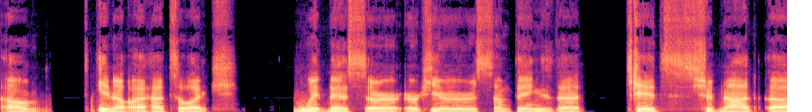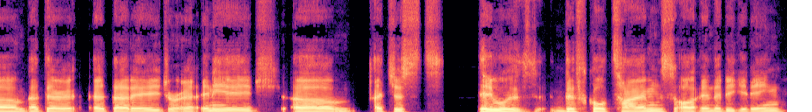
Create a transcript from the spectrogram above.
um, you know i had to like witness or or hear some things that kids should not um, at their at that age or at any age. Um, I just it was difficult times uh, in the beginning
